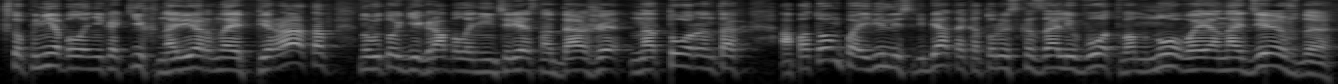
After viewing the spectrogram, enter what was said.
чтобы не было никаких, наверное, пиратов, но в итоге игра была неинтересна даже на торрентах. А потом появились ребята, которые сказали, вот вам новая надежда.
